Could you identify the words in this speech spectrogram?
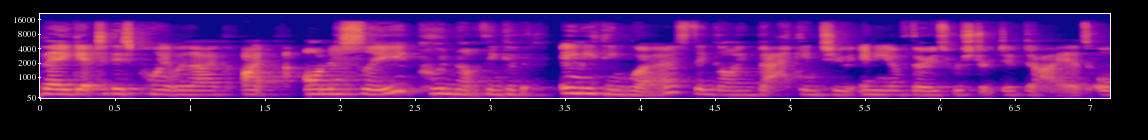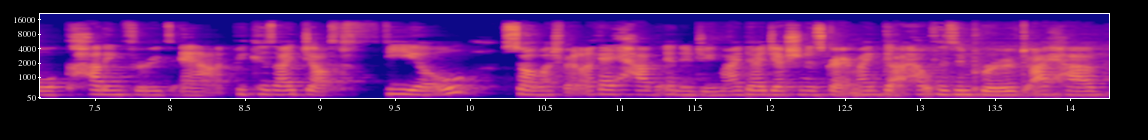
they get to this point where like I honestly could not think of anything worse than going back into any of those restrictive diets or cutting foods out because I just feel so much better. Like I have energy, my digestion is great, my gut health has improved. I have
